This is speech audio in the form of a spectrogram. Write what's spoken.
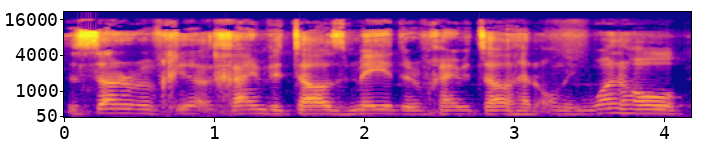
The son of Chaim Vital's maid, Rav Chaim Vital, had only one hole.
